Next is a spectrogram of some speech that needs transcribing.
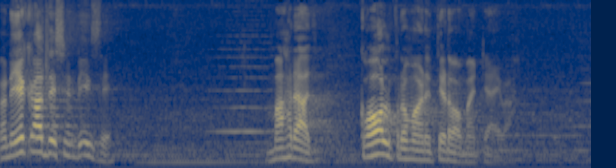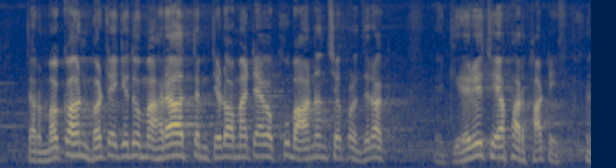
અને એકાદશી દિવસે મહારાજ કોલ પ્રમાણે તેડવા માટે આવ્યા. ત્યારે મકન ભટ્ટે કીધું, મહારાજ, તમે તેડવા માટે આવ્યા. ખૂબ આનંદ છે, પણ જરાક ઘેરેથી એફઆર ફાટી છે.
